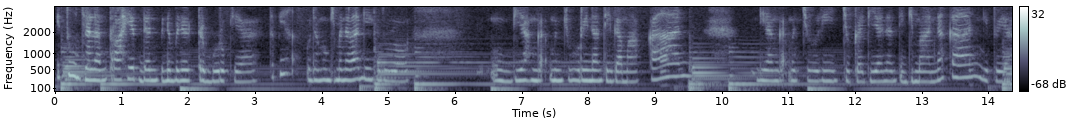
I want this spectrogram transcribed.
itu jalan terakhir dan bener-bener terburuk ya. Tapi ya udah mau gimana lagi gitu loh. Dia nggak mencuri nanti nggak makan. Dia nggak mencuri juga dia nanti gimana kan gitu ya.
